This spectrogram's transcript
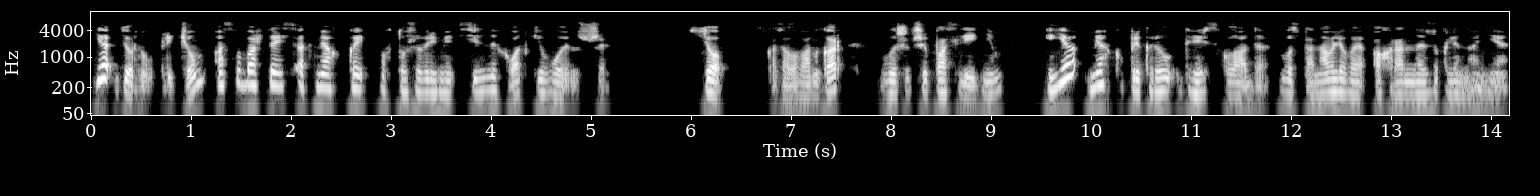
Я дернул плечом, освобождаясь от мягкой, но в то же время сильной хватки воинши. «Все», — сказал Авангар, вышедший последним, и я мягко прикрыл дверь склада, восстанавливая охранное заклинание.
